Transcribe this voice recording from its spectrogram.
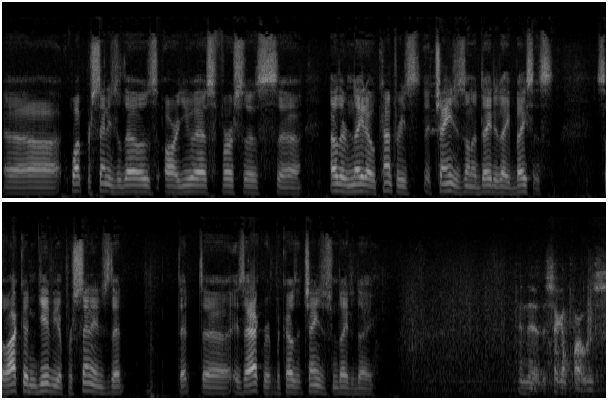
Uh, what percentage of those are U.S. versus uh, other NATO countries? It changes on a day-to-day basis. So I couldn't give you a percentage that that uh, is accurate because it changes from day to day. And the, the second part was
